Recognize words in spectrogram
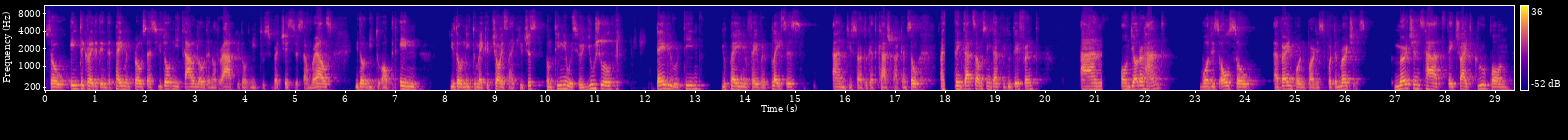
So integrated in the payment process, you don't need to download another app. You don't need to register somewhere else. You don't need to opt in. You don't need to make a choice. Like you just continue with your usual daily routine. You pay in your favorite places and you start to get cash back. And so I think that's something that we do different. And on the other hand, what is also a very important part is for the merchants. Merchants had, they tried Groupon,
